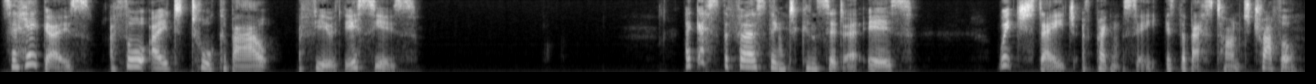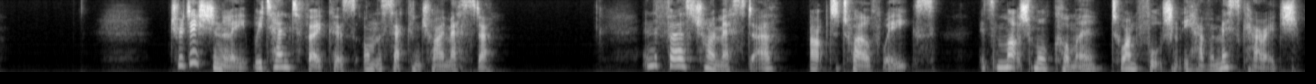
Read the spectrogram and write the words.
So here goes. I thought I'd talk about a few of the issues. I guess the first thing to consider is which stage of pregnancy is the best time to travel? Traditionally, we tend to focus on the second trimester. In the first trimester, up to 12 weeks, it's much more common to unfortunately have a miscarriage.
